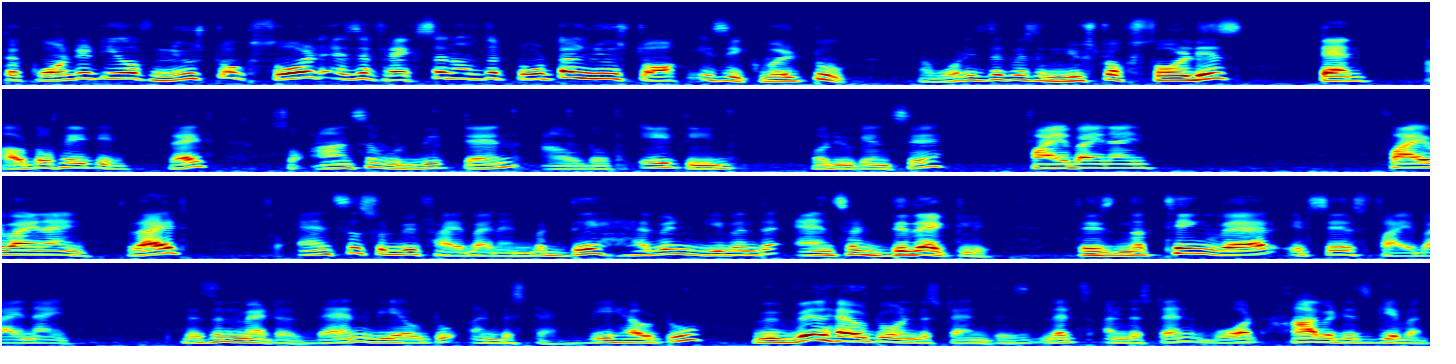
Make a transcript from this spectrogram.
the quantity of new stock sold as a fraction of the total new stock is equal to. Now, what is the question? New stock sold is 10 out of 18 right? So answer would be 10 out of 18 or you can say 5 by 9 5 by 9 right? So answer should be 5 by 9 but they haven't given the answer directly. There is nothing where it says 5 by 9 doesn't matter. Then we have to understand. We have to we will have to understand this. Let's understand what how it is given.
